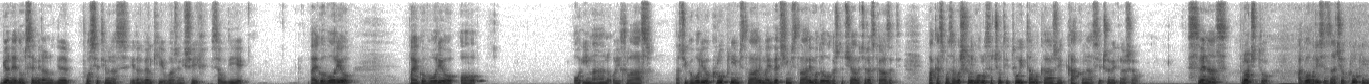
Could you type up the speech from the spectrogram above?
bio na jednom semiranu gdje je posjetio nas jedan veliki uvaženi šejh Saudije pa je govorio pa je govorio o o imanu, o ihlasu. Znači, govori o krupnijim stvarima i većim stvarima od ovoga što ću ja večeras kazati. Pa kad smo završili, moglo se čuti tu i tamo kaže kako nas je čovjek našao. Sve nas pročito, a govori se znači o krupnim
